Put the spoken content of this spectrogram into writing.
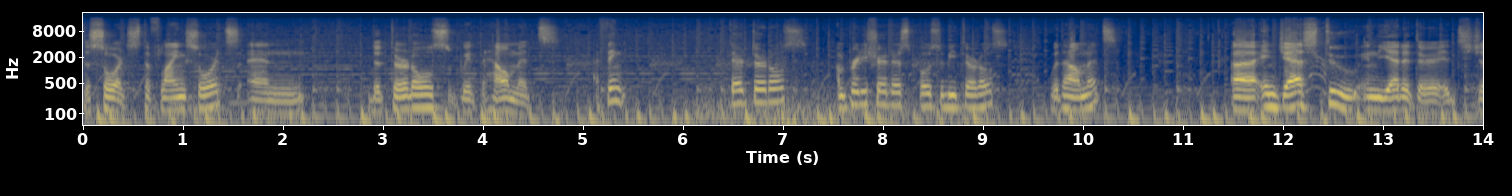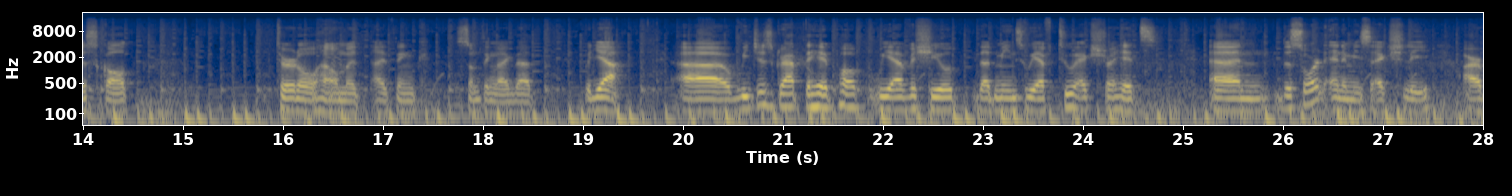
the swords, the flying swords, and the turtles with helmets. I think they're turtles. I'm pretty sure they're supposed to be turtles with helmets. Uh, in Jazz 2, in the editor, it's just called Turtle Helmet, I think. Something like that. But yeah, uh, we just grabbed the hip hop, we have a shield, that means we have two extra hits. And the sword enemies actually are,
